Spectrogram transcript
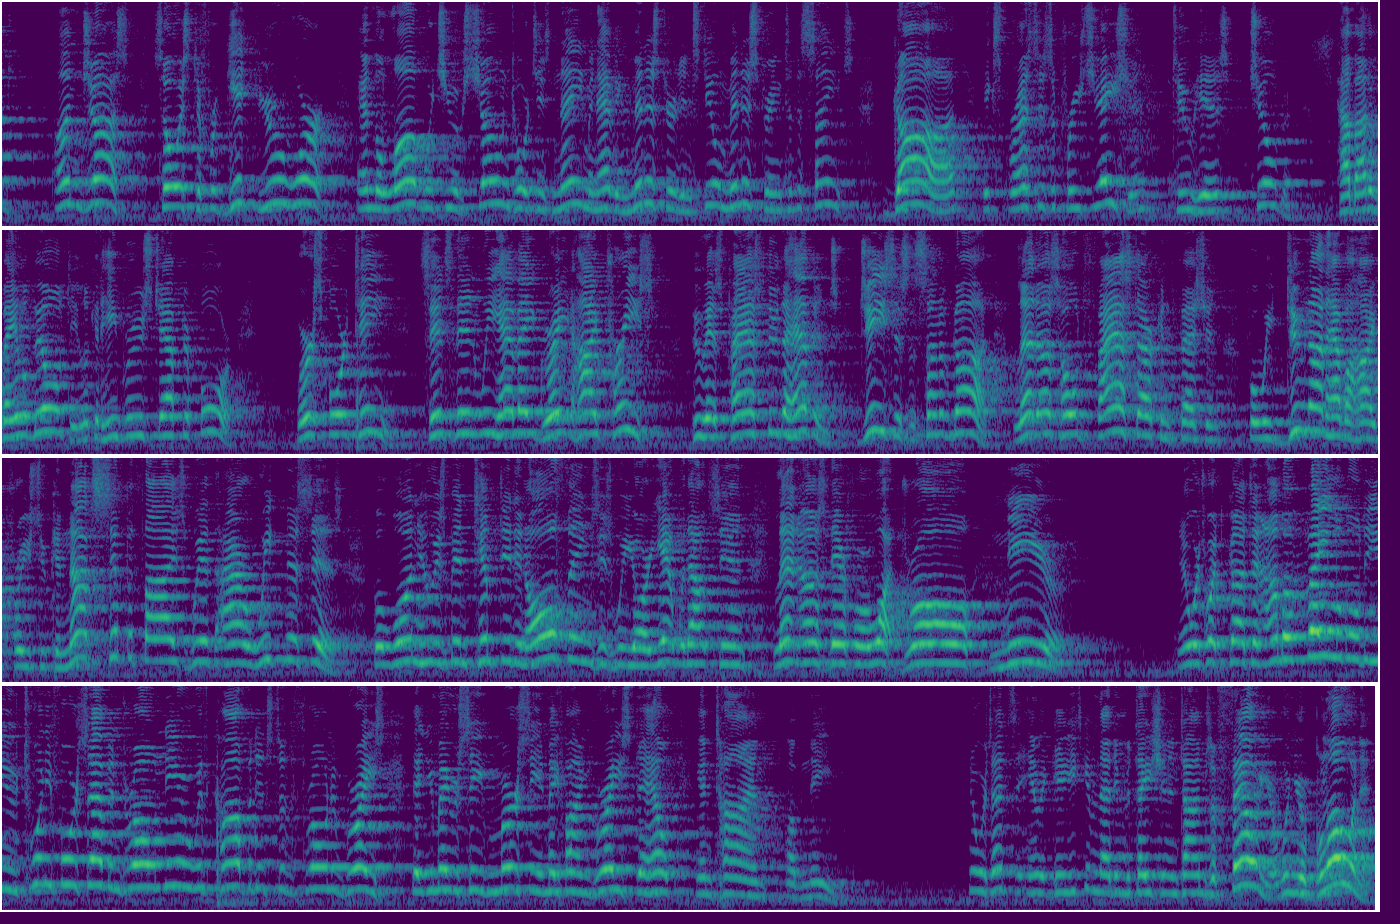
unjust so as to forget your work and the love which you have shown towards his name and having ministered and still ministering to the saints. God expresses appreciation to his children. How about availability? Look at Hebrews chapter 4, verse 14. Since then we have a great high priest who has passed through the heavens, Jesus, the Son of God. Let us hold fast our confession, for we do not have a high priest who cannot sympathize with our weaknesses, but one who has been tempted in all things as we are, yet without sin. Let us therefore what? Draw near. In other words, what God said, I'm available to you 24 7. Draw near with confidence to the throne of grace that you may receive mercy and may find grace to help in time of need. In other words, that's, he's given that invitation in times of failure when you're blowing it.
